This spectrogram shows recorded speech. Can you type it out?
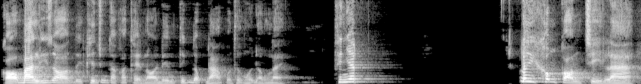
có ba lý do để khiến chúng ta có thể nói đến tính độc đáo của thượng hội đồng này. Thứ nhất, đây không còn chỉ là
